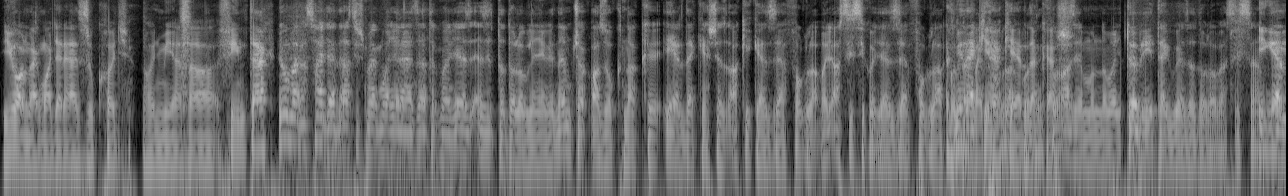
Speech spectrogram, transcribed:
jól megmagyarázzuk, hogy, hogy mi az a fintek. Jó, mert azt hagyjad, de azt is megmagyarázzátok, mert ez, ez itt a dolog lényeg, hogy nem csak azoknak érdekes ez, akik ezzel foglalkoznak, vagy azt hiszik, hogy ezzel foglalkoznak. Ez mindenkinek érdekes. Azért mondom, hogy több rétegű ez a dolog, azt hiszem. Igen,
